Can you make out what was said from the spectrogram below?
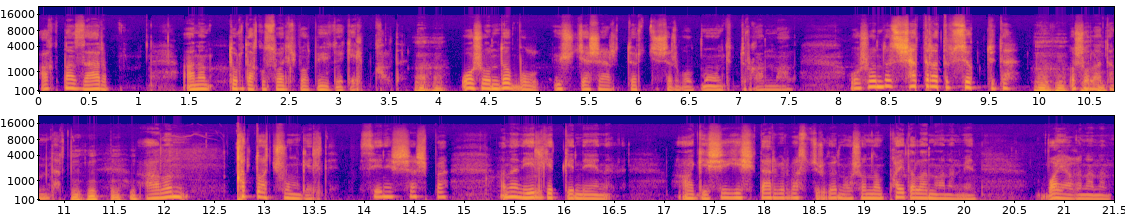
акназаров анан турдак усвальевич болуп үйгө келип калды. Ошондо бул үч жашар төрт жашар болуп моунтип турган маалы ошондо шатыратып сөктү да ошол адамдарды. Анан катуу ачуум келди. Сени шашпа анан эл кеткенден кийин киши эшикти ары бери басып жүргөн ошондон пайдаланып анан мен баягы анан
